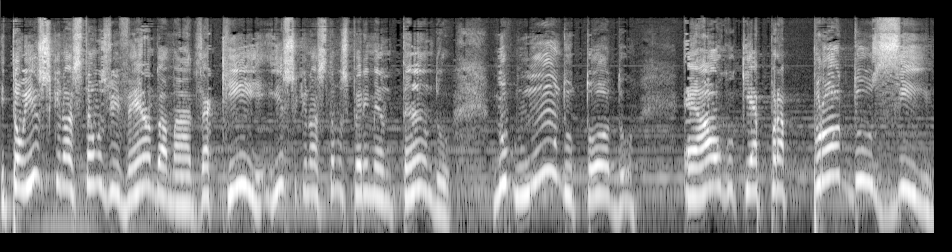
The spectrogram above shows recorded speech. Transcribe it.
Então, isso que nós estamos vivendo, amados, aqui, isso que nós estamos experimentando no mundo todo, é algo que é para produzir,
